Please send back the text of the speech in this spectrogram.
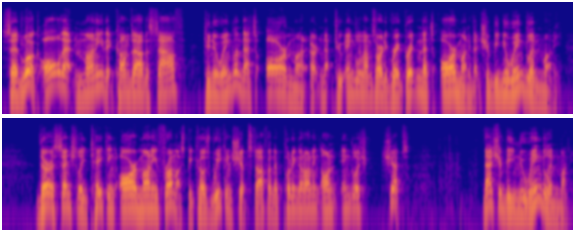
said, Look, all that money that comes out of the South to New England, that's our money. Or not to England, I'm sorry, to Great Britain, that's our money. That should be New England money. They're essentially taking our money from us because we can ship stuff and they're putting it on, on English ships. That should be New England money.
